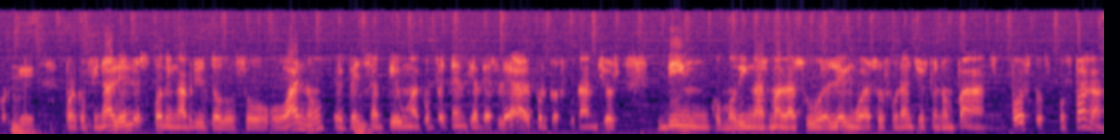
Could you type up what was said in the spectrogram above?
porque mm. porque ao final eles poden abrir todos o, o ano e pensan mm. que é unha competencia desleal, porque os furanchos din, como din as malas lenguas, os furanchos que non pagan impostos, os pagan.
